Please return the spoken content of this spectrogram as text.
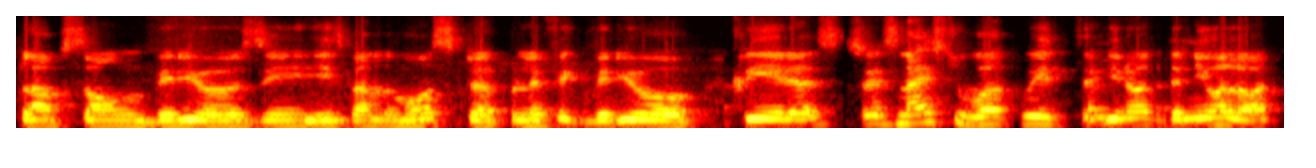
club song videos. He, he's one of the most uh, prolific video creators. So it's nice to work with, you know, the newer lot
